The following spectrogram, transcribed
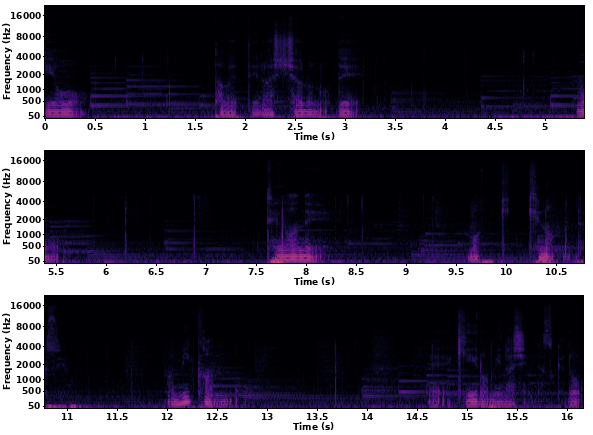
けを食べてらっしゃるので、もう、手がね、真っ黄きなんですよ。まあ、みかんの、えー、黄色みらしいんですけど、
